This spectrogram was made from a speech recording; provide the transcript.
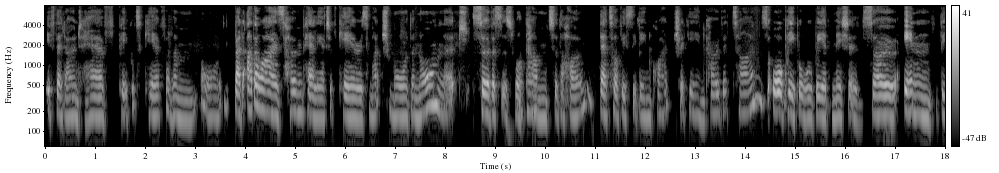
if they don't have people to care for them or but otherwise home palliative care is much more the norm that services will Mhm. come to the home. That's obviously been quite tricky in COVID times or people will be admitted. So in the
